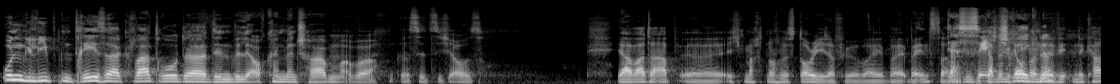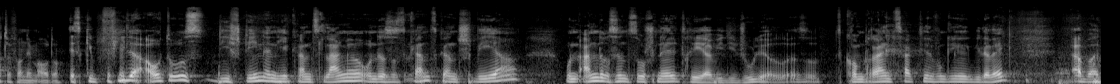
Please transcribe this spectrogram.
ungeliebten Dreser Quattro, da, den will ja auch kein Mensch haben, aber das sitzt sich aus. Ja, warte ab. Äh, ich mache noch eine Story dafür bei, bei, bei Insta. Das ist ich habe echt nämlich auch schräg, noch ne? eine, eine Karte von dem Auto. Es gibt viele Autos, die stehen dann hier ganz lange und das ist ganz, ganz schwer. Und andere sind so Schnelldreher wie die Julia. Also es kommt rein, zack, Telefon klingelt wieder weg. Aber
